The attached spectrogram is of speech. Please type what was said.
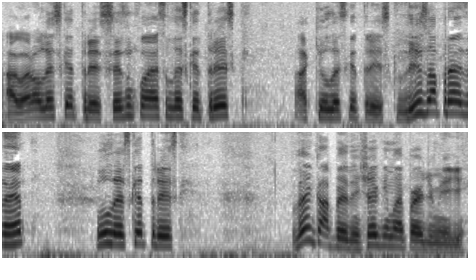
Agora é o Lesque 3. Se vocês não conhecem o Lesque 3, aqui o Lesque 3. Lhes apresenta o Lesque 3. Vem cá, Pedrinho, chega aqui mais perto de mim aqui.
